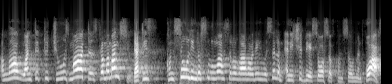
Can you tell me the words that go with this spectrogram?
Allah wanted to choose martyrs from amongst you. That is consoling Rasulullah sallallahu alayhi wasallam, and it should be a source of consolement for us.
